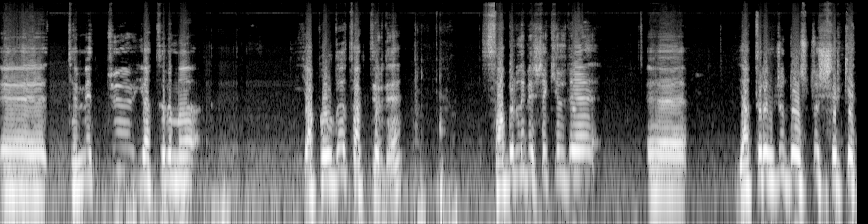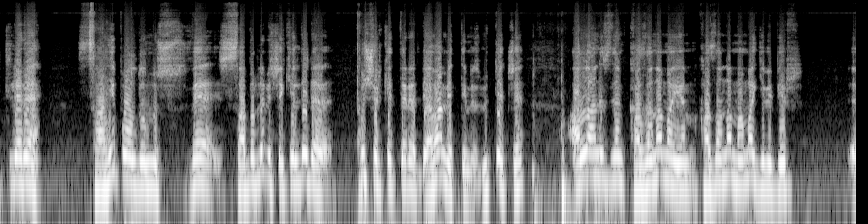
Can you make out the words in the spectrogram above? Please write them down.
e, temettü yatırımı yapıldığı takdirde sabırlı bir şekilde e, yatırımcı dostu şirketlere sahip olduğumuz ve sabırlı bir şekilde de bu şirketlere devam ettiğimiz müddetçe Allah'ın izniyle kazanamayım, kazanamama gibi bir e,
